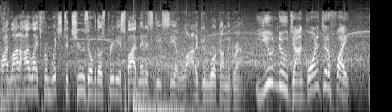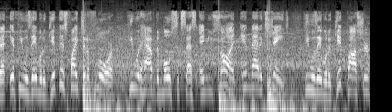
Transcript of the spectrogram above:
Well, a lot of highlights from which to choose over those previous five minutes, DC. A lot of good work on the ground. You knew, John, going into the fight, that if he was able to get this fight to the floor, he would have the most success. And you saw it in that exchange. He was able to get posture,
